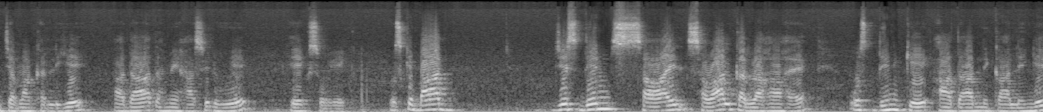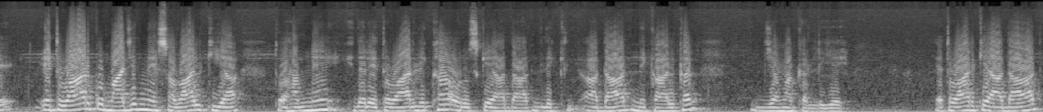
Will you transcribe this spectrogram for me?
जमा कर लिए। आदाद हमें हासिल हुए 101 उसके बाद जिस दिन सवाल सवाल कर रहा है, उस दिन के आदाद निकाल लेंगे एतवार को माजिद ने सवाल किया तो हमने इधर एतवार लिखा और उसके आदाद आदाद निकाल कर जमा कर लिए। एतवार के आदाद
